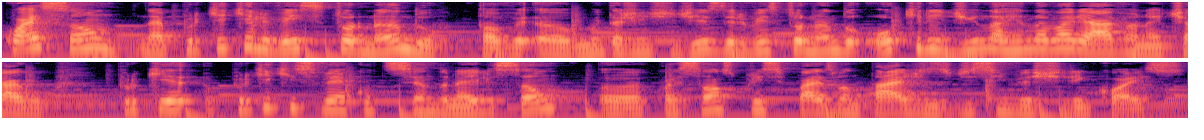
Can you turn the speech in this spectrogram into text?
quais são, né? Por que, que ele vem se tornando, talvez muita gente diz, ele vem se tornando o queridinho da renda variável, né, Thiago? Por que, por que, que isso vem acontecendo, né? Eles são, uh, quais são as principais vantagens de se investir em COIs?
